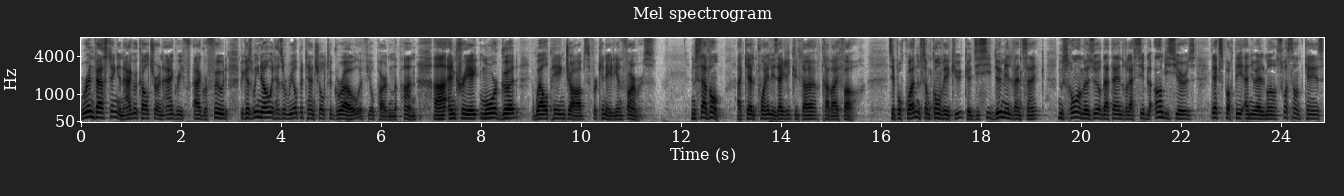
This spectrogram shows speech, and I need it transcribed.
We're investing in agriculture and agri, agri-food because we know it has a real potential to grow, if you'll pardon the pun, uh, and create more good, well-paying jobs for Canadian farmers. Nous savons à quel point les agriculteurs travaillent fort. C'est pourquoi nous sommes convaincus que d'ici 2025, nous serons en mesure d'atteindre la cible ambitieuse d'exporter annuellement 75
